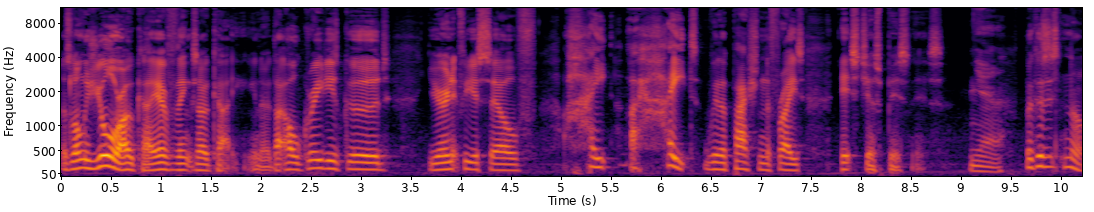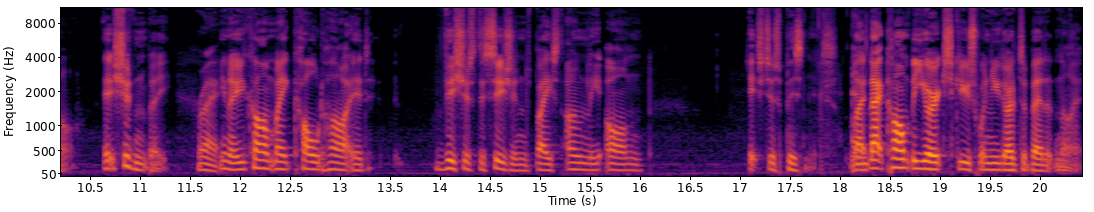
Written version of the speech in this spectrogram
as long as you're okay, everything's okay. You know, that whole greed is good. You're in it for yourself. I hate, I hate with a passion the phrase, it's just business. Yeah. Because it's not. It shouldn't be. Right. You know, you can't make cold hearted, vicious decisions based only on it's just business. Like, that can't be your excuse when you go to bed at night.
